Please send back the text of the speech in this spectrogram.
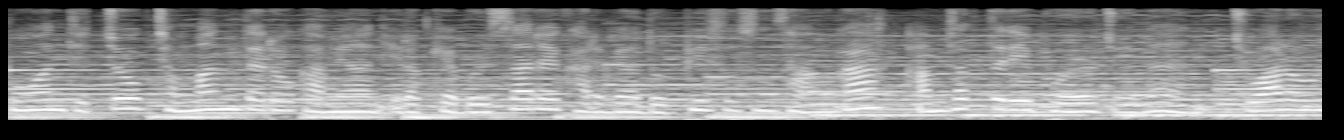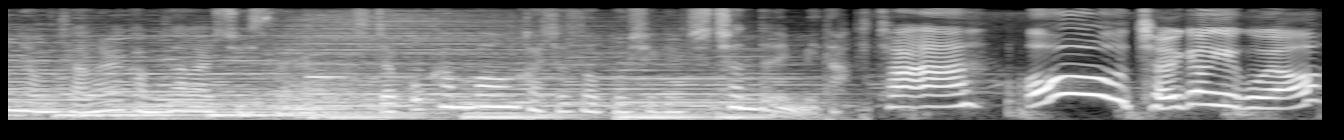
공원 뒤쪽 전망대로 가면 이렇게 물살을 가르며 높이 솟은 산과 암석들이 보여주는 조화로운 형상을 감상할 수 있어요. 진짜 꼭 한번 가셔서 보시길 추천드립니다. 자, 오, 절경이고요.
